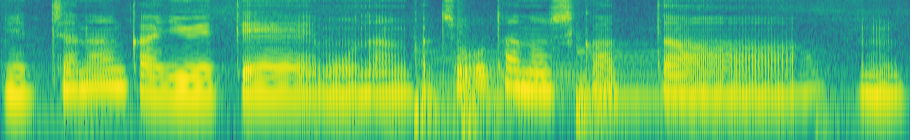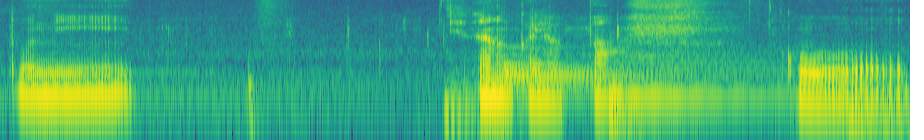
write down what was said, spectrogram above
めっちゃなんか言えてもうなんか超楽しかった本当に。なんかやっぱこ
